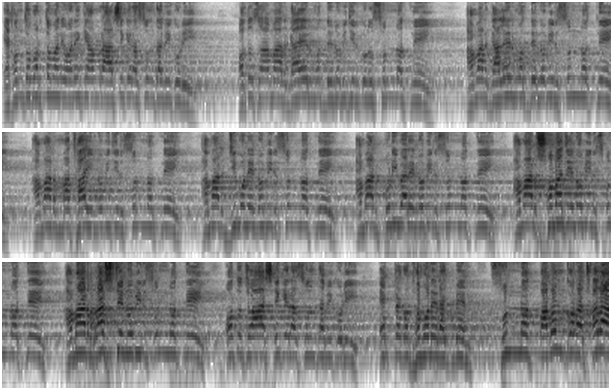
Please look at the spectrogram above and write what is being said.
এখন তো বর্তমানে অনেকে আমরা আশেকে রাসুল দাবি করি, অথচ আমার গায়ের মধ্যে নবীজির কোনো সুন্নত নেই। আমার গালের মধ্যে নবীর সুন্নত নেই, আমার মাথায় নবীজির সুন্নত নেই, আমার জীবনে নবীর সুন্নত নেই, আমার পরিবারে নবীর সুন্নত নেই, আমার সমাজে নবীর সুন্নত নেই, আমার রাষ্ট্রে নবীর সুন্নত নেই, অথচ আশেকে আসুল দাবি করি, একটা কথা মনে রাখবেন, সুন্নত পালন করা ছাড়া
